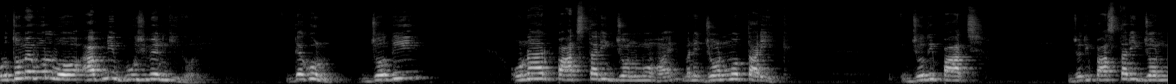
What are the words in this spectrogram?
প্রথমে বলব, আপনি বুঝবেন কি করে? দেখুন, যদি ওনার পাঁচ তারিখ জন্ম হয় মানে জন্ম তারিখ, যদি পাঁচ যদি পাঁচ তারিখ জন্ম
